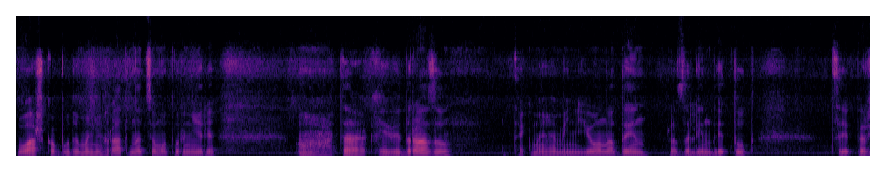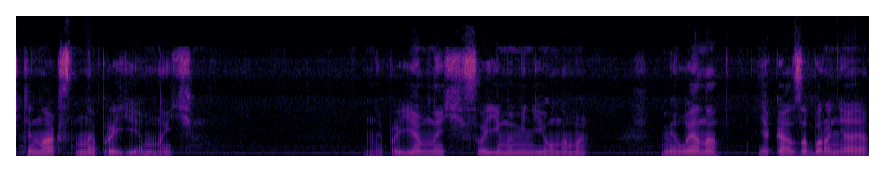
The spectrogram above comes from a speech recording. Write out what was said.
важко буде мені грати на цьому турнірі. О, так, і відразу. Так, Мегаміньйон один. Розалінди тут. Цей Пертінакс неприємний. Неприємний своїми міньйонами. Мілена, яка забороняє,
